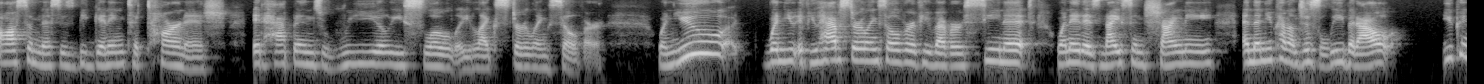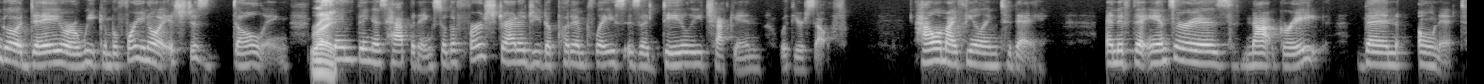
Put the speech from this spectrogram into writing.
awesomeness is beginning to tarnish, it happens really slowly, like sterling silver. When you when you if you have sterling silver, if you've ever seen it, when it is nice and shiny, and then you kind of just leave it out, you can go a day or a week, and before you know it, it's just dulling. The Right. same thing is happening. So the first strategy to put in place is a daily check-in with yourself. How am I feeling today? And if the answer is not great, then own it.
